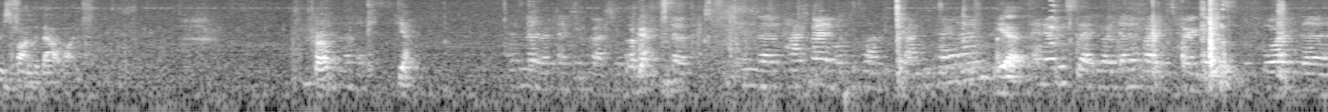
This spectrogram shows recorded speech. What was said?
respond to that one. Carl? Yeah. I have another retention question. Okay. So in the Pac-Man multi-block paradigm, Yeah. I noticed that you identified the targets before the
